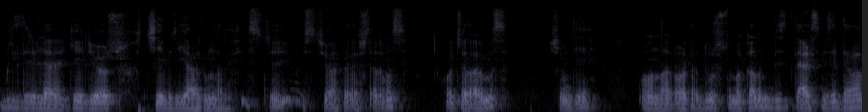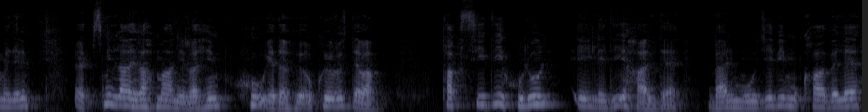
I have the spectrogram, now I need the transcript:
bildiriler geliyor. Çeviri yardımları istiyor, istiyor arkadaşlarımız, hocalarımız. Şimdi onlar orada dursun bakalım. Biz dersimize devam edelim. Evet Bismillahirrahmanirrahim. Hu ya da hu okuyoruz. Devam. Taksidi hulul eylediği halde bermuce bir mukavele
